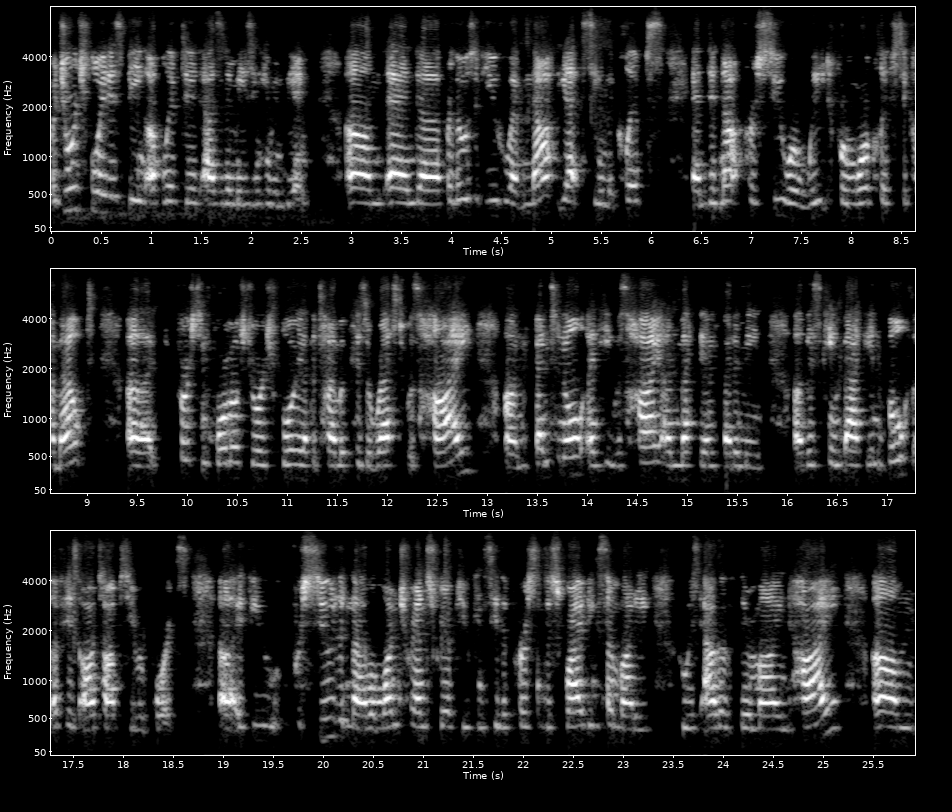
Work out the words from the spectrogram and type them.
But George Floyd is being uplifted as an amazing human being. Um, and uh, for those of you who have not yet seen the clips and did not pursue or wait for more clips to come out, uh, first and foremost, George Floyd at the time of his arrest was high on fentanyl and he was high on methamphetamine. Uh, this came back in both of his autopsy reports. Uh, if you pursue the 911 transcript, you can see the person describing somebody who is out of their mind high, um,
